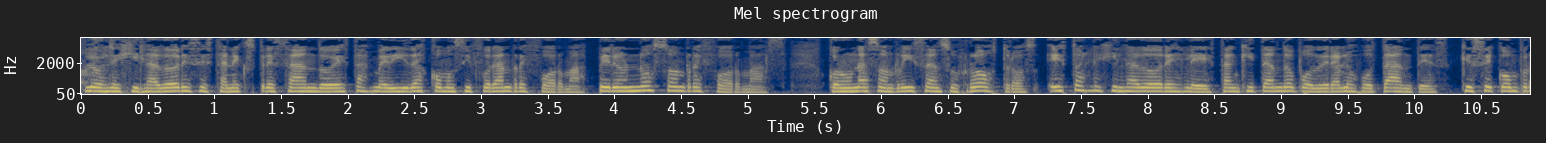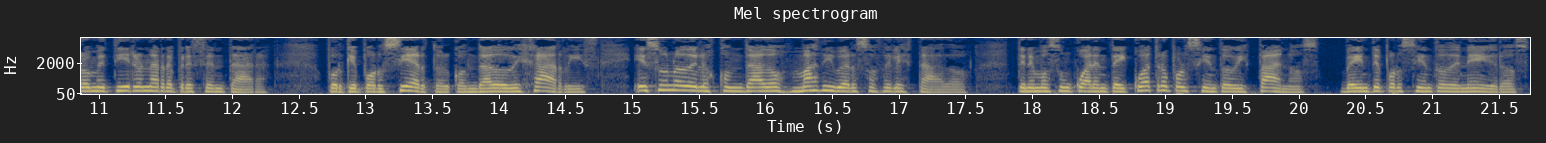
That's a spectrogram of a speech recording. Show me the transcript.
Los legisladores están expresando estas medidas como si fueran reformas, pero no son reformas. Con una sonrisa en sus rostros, estos legisladores le están quitando poder a los votantes que se comprometieron a representar, porque por cierto, el condado de Harris es uno de los condados más diversos del estado. Tenemos un 44% de hispanos, 20% de negros,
